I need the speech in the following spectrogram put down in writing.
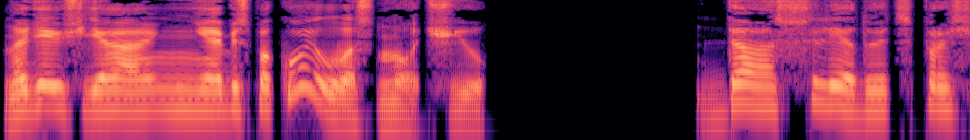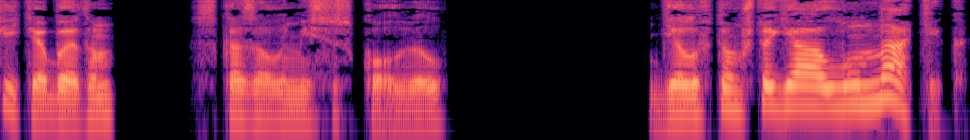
«Надеюсь, я не обеспокоил вас ночью?» «Да, следует спросить об этом», — сказала миссис Колвилл. «Дело в том, что я лунатик,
